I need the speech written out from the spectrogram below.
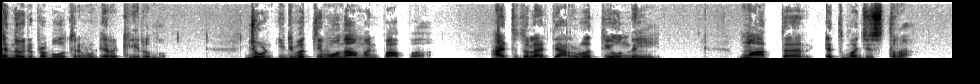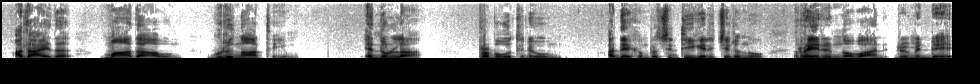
എന്നൊരു പ്രബോധനം ഇറക്കിയിരുന്നു. ജോൺ ഇരുപത്തിമൂന്നാമൻ പാപ്പ ആയിരത്തി തൊള്ളായിരത്തി അറുപത്തി ഒന്നിൽ മാത്തർ എത് മജിസ്ത്ര അതായത് മാതാവും ഗുരുനാഥയും എന്നുള്ള പ്രബോധനവും അദ്ദേഹം പ്രസിദ്ധീകരിച്ചിരുന്നു റേരും നൊവാനുമിന്റെ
